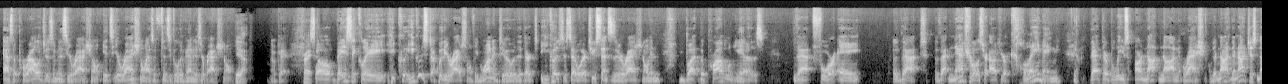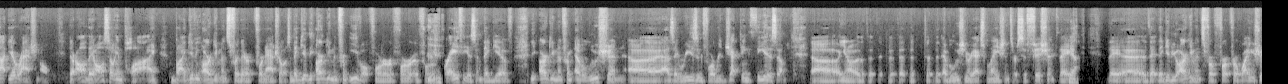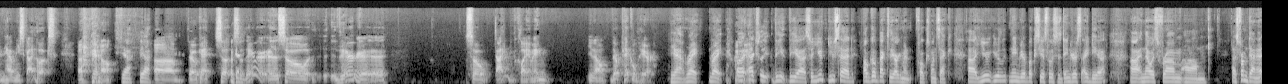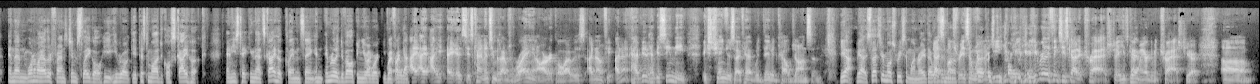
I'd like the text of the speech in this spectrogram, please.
as a paralogism is irrational. It's irrational as a physical event is irrational. Yeah. Okay. Right. So basically, he could he could have stuck with irrational if he wanted to. That there he could have just said, well, there are two senses of irrational, and but the problem is that for a that that naturalists are out here claiming yeah. that their beliefs are not non-rational. They're not. They're not just not irrational. They're all. They also imply by giving arguments for their for naturalism. They give the argument from evil for for for, for atheism. They give the argument from evolution uh, as a reason for rejecting theism. Uh, you know that the, the, the, evolutionary explanations are sufficient. They yeah they, uh, they, they give you arguments for, for, for why you shouldn't have any skyhooks. Uh, you know. Yeah. Yeah. Um, okay. So okay. so they're uh, so they're uh, so I'm claiming, you know, they're pickled here. Yeah. Right. Right. Well, actually, the the uh, so you you said I'll go back to the argument, folks. One sec. Uh, you you named your book C.S. Lewis's Dangerous Idea, uh, and that was from um, That's from Dennett. And then one of my other friends, Jim Slagle, he he wrote the epistemological skyhook, and he's taking that skyhook claim and saying and, and really developing your right, work right, right. further. I, I, I, it's it's kind of interesting because I was writing an article. I was I don't know if you I don't have you have you seen the exchanges I've had with David Kyle Johnson? Yeah, yeah. So that's your most recent one, right? That that's the most the, recent one. He, he, he, he, really thinks he's got it trashed. He's got yeah. my argument trashed here. Um,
